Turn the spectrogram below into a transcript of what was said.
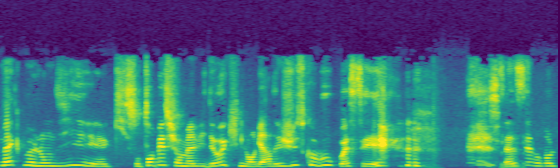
de mecs me l'ont dit et qui sont tombés sur ma vidéo et qui l'ont regardé jusqu'au bout. C'est assez drôle.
